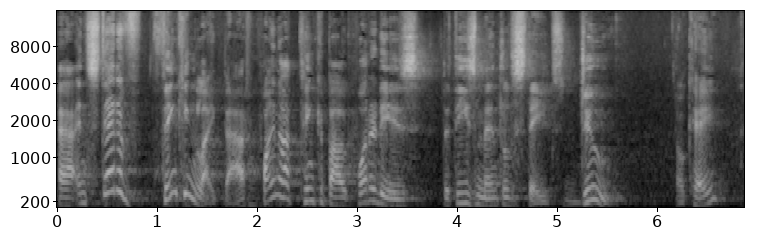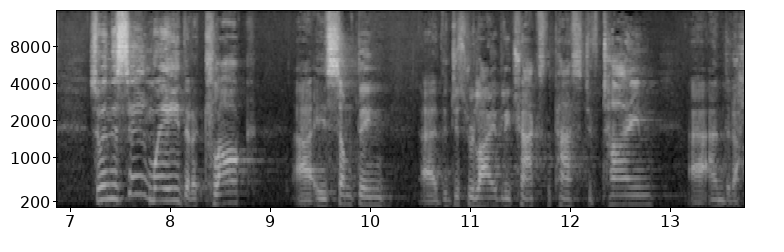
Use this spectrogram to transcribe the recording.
uh, instead of thinking like that, why not think about what it is that these mental states do? Okay? So in the same way that a clock uh, is something uh, that just reliably tracks the passage of time, uh, and that a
